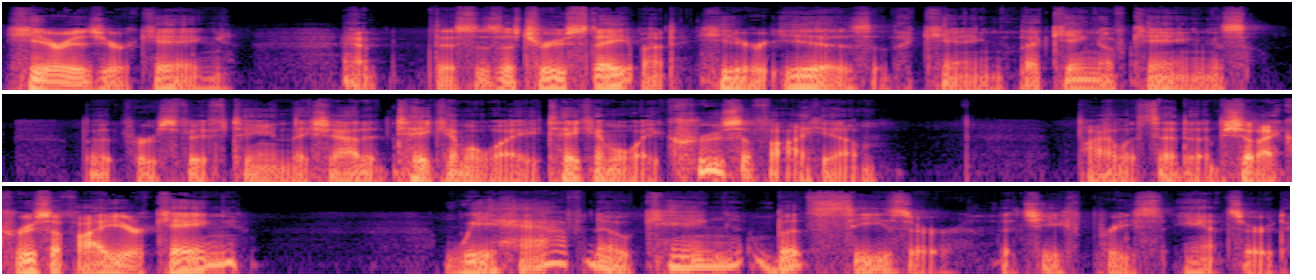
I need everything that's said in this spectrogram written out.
"Here is your king," and this is a true statement. Here is the king, the King of Kings. But verse 15, they shouted, Take him away, take him away, crucify him. Pilate said to them, Should I crucify your king? We have no king but Caesar, the chief priests answered.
